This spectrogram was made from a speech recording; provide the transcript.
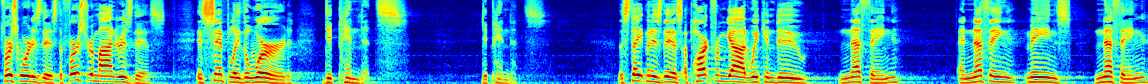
First word is this. The first reminder is this is simply the word dependence. Dependence. The statement is this apart from God, we can do nothing, and nothing means nothing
